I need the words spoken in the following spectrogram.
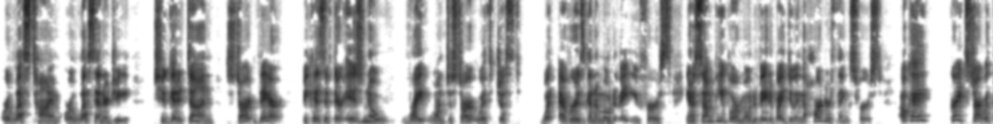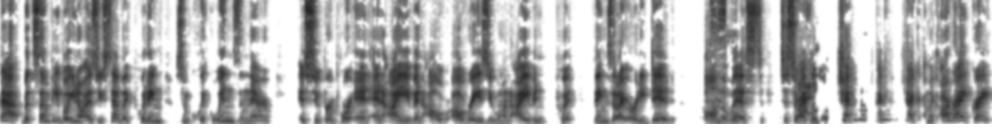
or less time or less energy to get it done? Start there. Because if there is no right one to start with, just whatever is going to mm-hmm. motivate you first. You know, some people are motivated by doing the harder things first. Okay, great, start with that. But some people, you know, as you said, like putting some quick wins in there is super important. And I even, I'll, I'll raise you one. I even put things that I already did on the list to so I can go check, check, check. I'm like, all right, great,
